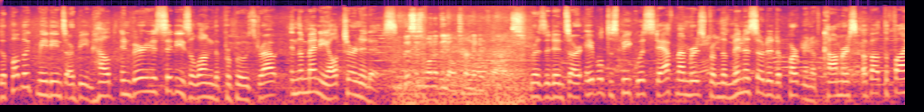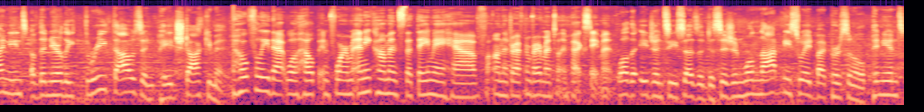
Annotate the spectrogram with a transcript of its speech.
The public meetings are being held in various cities along the proposed route and the many alternatives. This is one of the alternative routes. Residents are able to speak with staff members from the Minnesota Department of Commerce about the findings of the nearly 3,000 page document. Hopefully that will help inform any comments that they may have on the draft environmental impact statement. While the agency says a decision will not be swayed by personal opinions,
